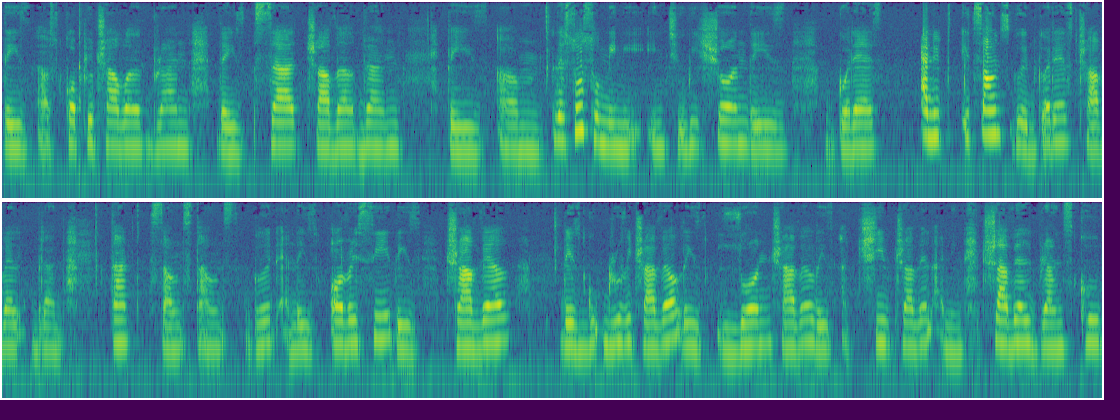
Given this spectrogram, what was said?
There's a scorpio travel brand there's sad travel brand there's um there's so so many. Intuition there's goddess and it it sounds good. Goddess travel brand. That sounds sounds good. And there's oversea there's travel there's groovy travel there's zone travel there's achieve travel i mean travel brand scope.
